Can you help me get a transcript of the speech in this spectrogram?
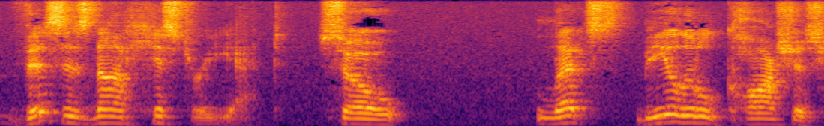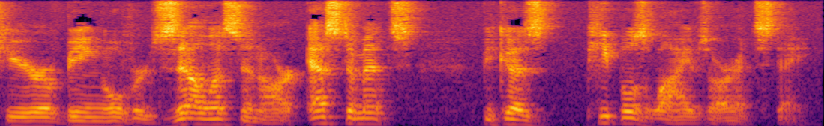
this is not history yet. So let's be a little cautious here of being overzealous in our estimates because people's lives are at stake.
